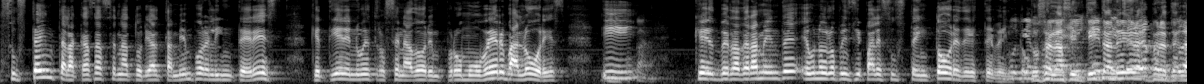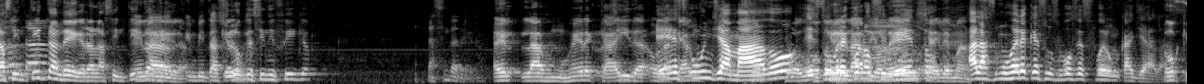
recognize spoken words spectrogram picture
sustenta la Casa Senatorial también por el interés que tiene nuestro senador en promover valores y que verdaderamente es uno de los principales sustentores de este evento. Bien. Entonces la porque el- el cintita negra, espérate, la cintita negra, la cintita la negra. invitación. ¿Qué es lo que significa? La cinta negra. El- las mujeres caídas. o las que Es un llamado, es un la reconocimiento a las mujeres que sus voces fueron calladas, Ok,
